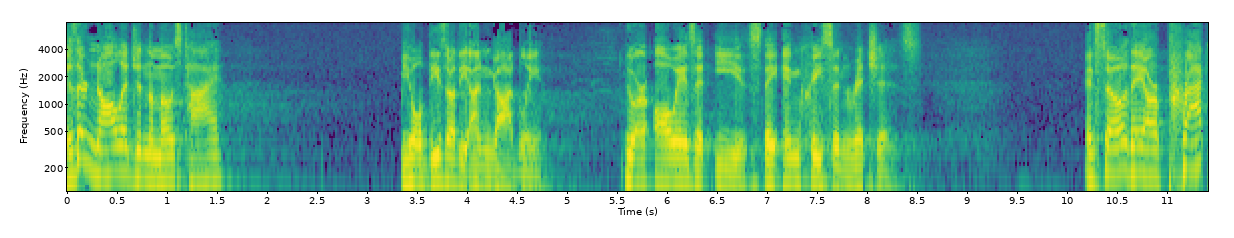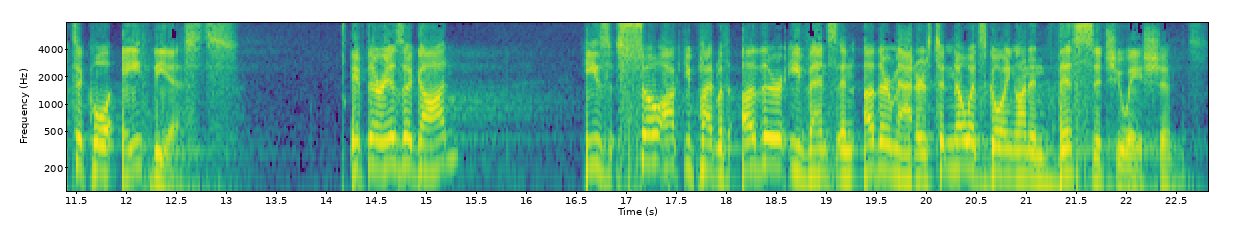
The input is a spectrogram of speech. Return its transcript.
Is there knowledge in the Most High? Behold, these are the ungodly who are always at ease. They increase in riches. And so they are practical atheists. If there is a God, he's so occupied with other events and other matters to know what's going on in this situations.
